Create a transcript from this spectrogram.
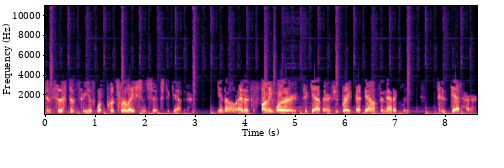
Consistency is what puts relationships together. You know, and it's a funny word, together, if you break that down phonetically, to get her.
